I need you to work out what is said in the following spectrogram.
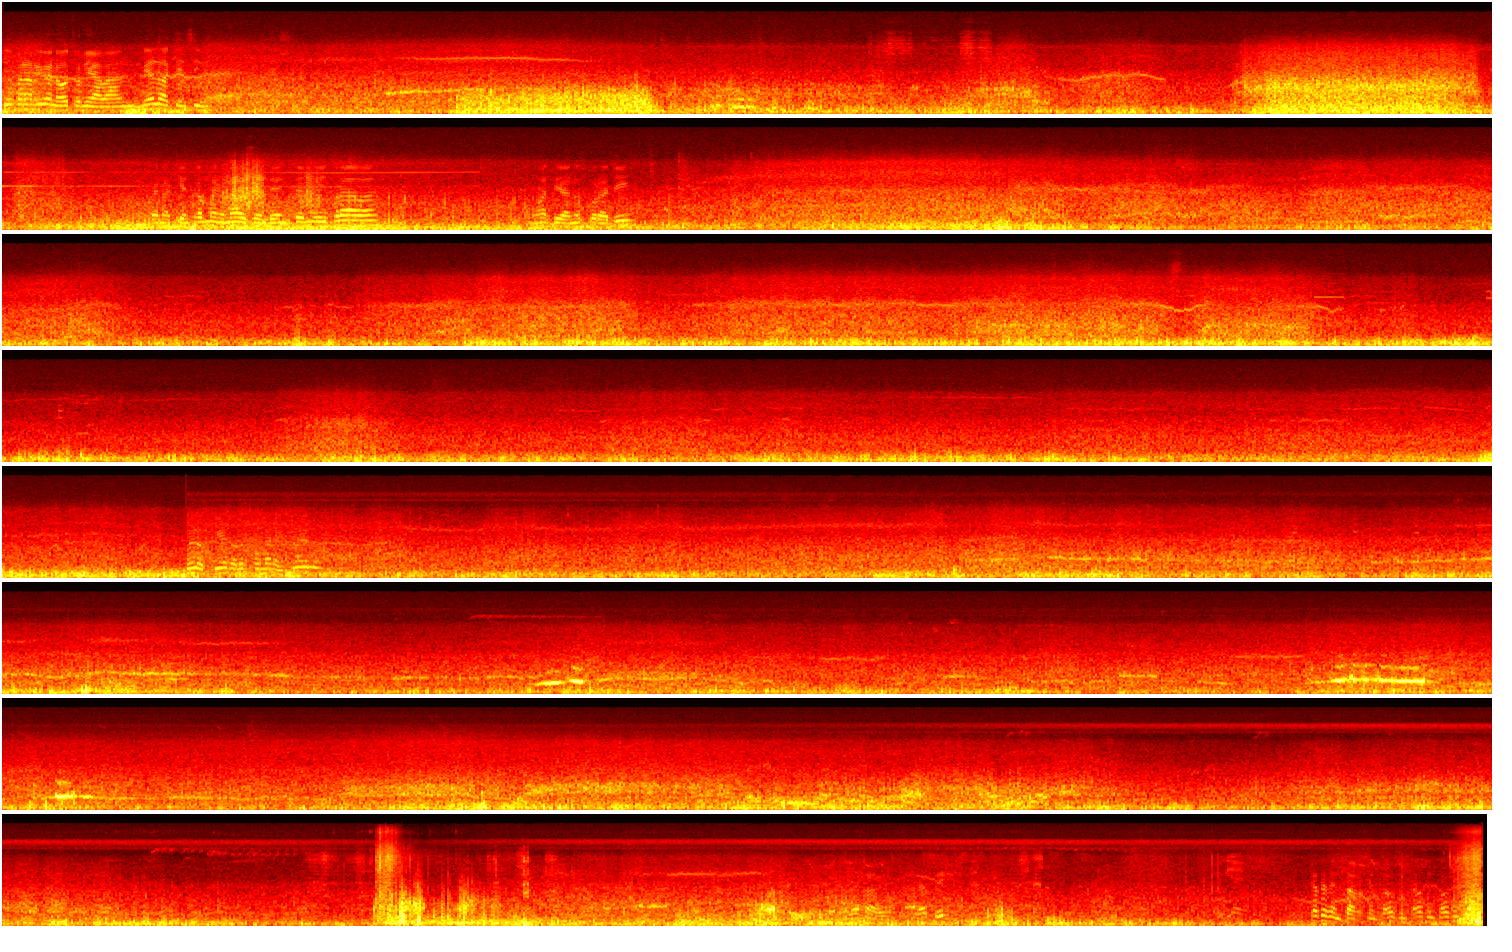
Ellos van arriba de nosotros, mira, van, míralo aquí encima. Bueno, aquí entramos en una descendente muy brava. Vamos a tirarnos por allí. Bueno, pies, no los pongan el suelo. Quédate sentado, sentado, sentado, sentado, sentado.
